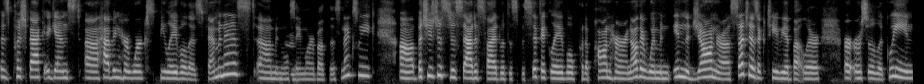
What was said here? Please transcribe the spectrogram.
has pushed back against uh, having her works be labeled as feminist, um, and we'll mm-hmm. say more about this next week. Uh, but she's just dissatisfied with the specific label put upon her and other women in the genre, such as Octavia Butler or Ursula Le Guin.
